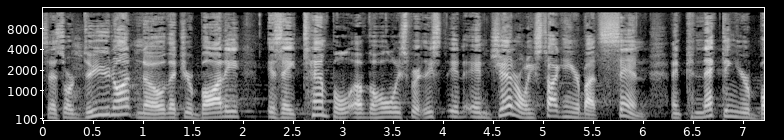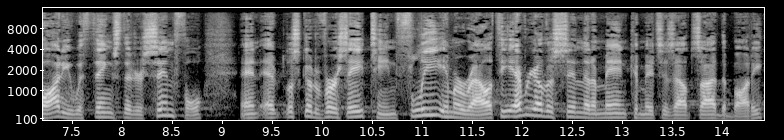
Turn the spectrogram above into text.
says, Or do you not know that your body is a temple of the Holy Spirit? In, in, general, he's talking here about sin and connecting your body with things that are sinful. And uh, let's go to verse 18. Flee immorality. Every other sin that a man commits is outside the body,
